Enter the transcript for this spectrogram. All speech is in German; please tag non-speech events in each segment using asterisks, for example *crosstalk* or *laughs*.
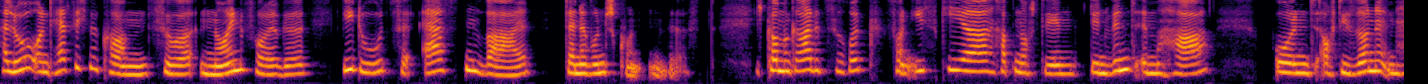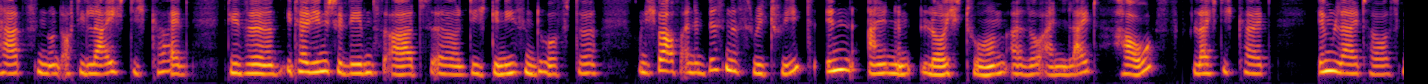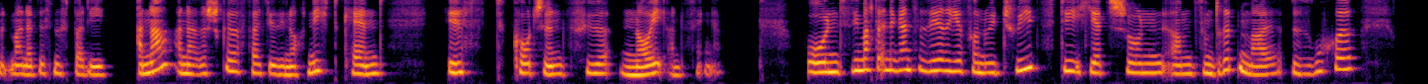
Hallo und herzlich willkommen zur neuen Folge, wie du zur ersten Wahl deiner Wunschkunden wirst. Ich komme gerade zurück von Ischia, habe noch den, den Wind im Haar und auch die Sonne im Herzen und auch die Leichtigkeit, diese italienische Lebensart, äh, die ich genießen durfte. Und ich war auf einem Business Retreat in einem Leuchtturm, also ein Lighthouse, Leichtigkeit im Lighthouse mit meiner Business Buddy Anna, Anna Rischke, falls ihr sie noch nicht kennt, ist Coachin für Neuanfänge. Und sie macht eine ganze Serie von Retreats, die ich jetzt schon ähm, zum dritten Mal besuche.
